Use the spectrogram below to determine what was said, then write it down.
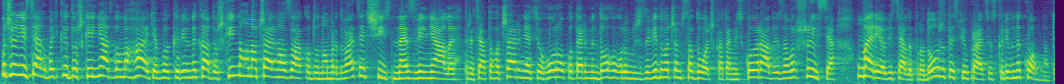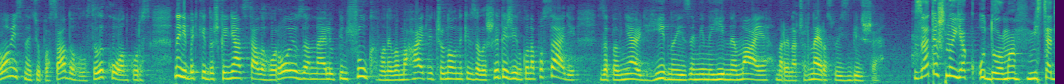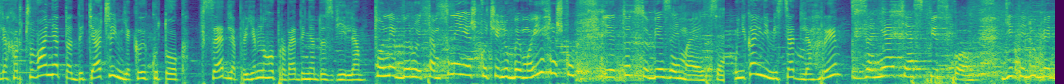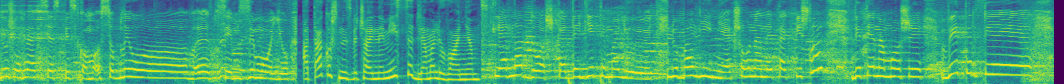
У Чернівцях батьки дошкільнят вимагають, аби керівника дошкільного навчального закладу номер 26 не звільняли. 30 червня цього року термін договору між завідувачем садочка та міською радою завершився. У мерії обіцяли продовжити співпрацю з керівником. Натомість на цю посаду оголосили конкурс. Нині батьки дошкільнят стали горою за Нелю Пінчук. Вони вимагають від чиновників залишити жінку на посаді. Запевняють, гідної заміни їй немає. Марина Чорней розповість більше. Затишно, як удома. Місця для харчування та дитячий м'який куток. Все для приємного проведення дозвілля. Вони беруть там книжку чи любиму іграшку і тут собі займаються. Унікальні місця для гри, Заняття з піском. Діти люблять дуже гратися з піском, особливо е, цим зимою. а також незвичайне місце для малювання. Скляна дошка, де діти малюють. Люба лінія, якщо вона не так пішла, дитина може витерти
